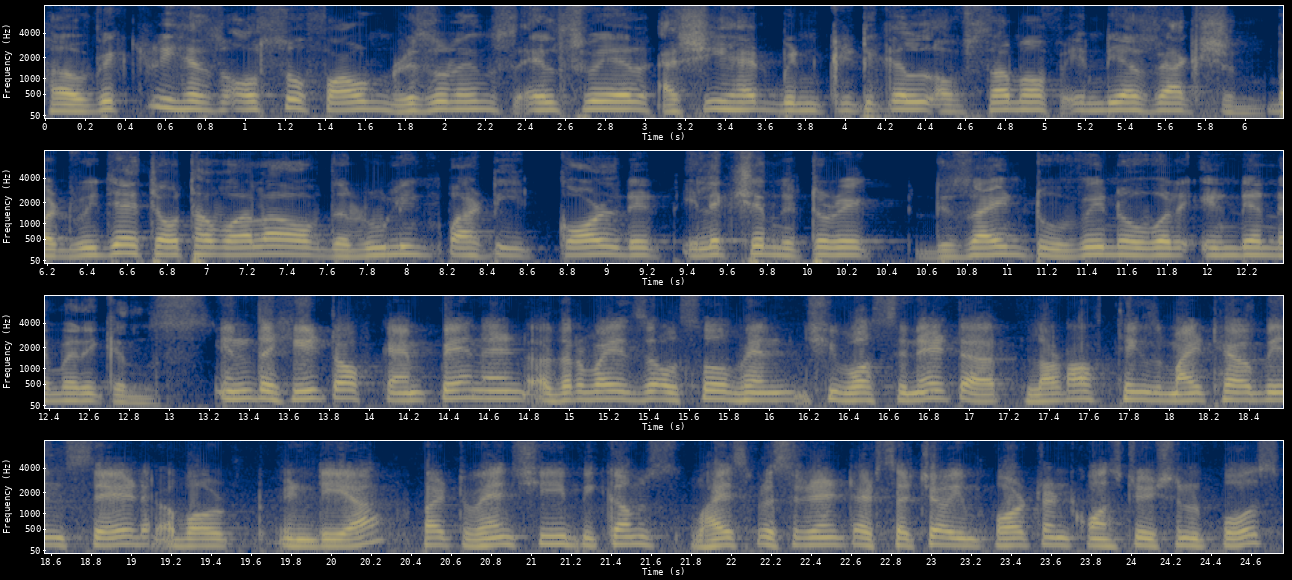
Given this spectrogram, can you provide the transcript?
Her victory has also found resonance elsewhere as she had been critical of some of India's action. But Vijay Chauthaiwale of the ruling party called it election rhetoric designed to win over Indian Americans. In the heat of campaign and otherwise also when she was senator, lot of things might have been said about India. But when she becomes vice president at such an important constitutional post,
